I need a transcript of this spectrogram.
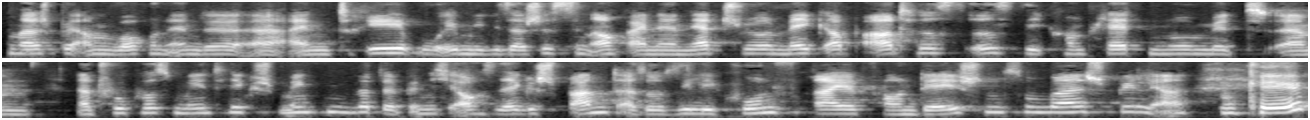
zum Beispiel am Wochenende äh, einen Dreh, wo eben die Visagistin auch eine Natural Make-up Artist ist, die komplett nur mit ähm, Naturkosmetik schminken wird. Da bin ich auch sehr gespannt. Also silikonfreie Foundation zum Beispiel, ja. Okay.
